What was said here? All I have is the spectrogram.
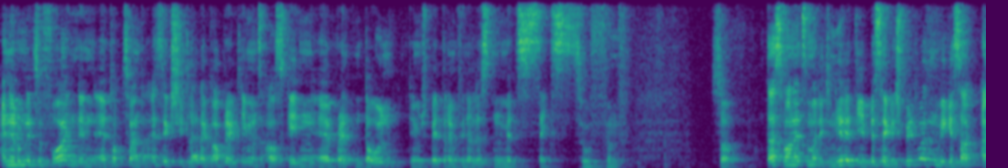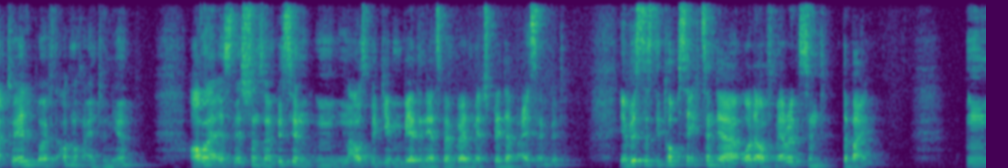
Eine Runde zuvor in den äh, Top 32 schied leider Gabriel Clemens aus gegen äh, Brandon Dolan, dem späteren Finalisten, mit 6 zu 5. So, das waren jetzt mal die Turniere, die bisher gespielt wurden. Wie gesagt, aktuell läuft auch noch ein Turnier. Aber es lässt schon so ein bisschen einen Ausblick geben, wer denn jetzt beim World Matchplay dabei sein wird. Ihr wisst, dass die Top 16 der Order of Merit sind dabei. Mm,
